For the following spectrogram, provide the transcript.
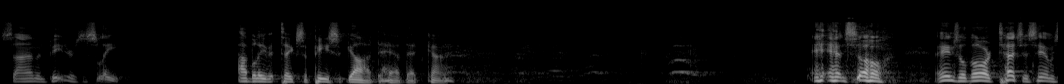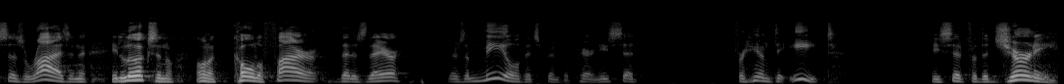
Simon Peter's asleep. I believe it takes a peace of God to have that kind of. And so, angel of the Lord touches him and says, Arise. And he looks, and on a coal of fire that is there, there's a meal that's been prepared. And he said, For him to eat. He said, For the journey,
